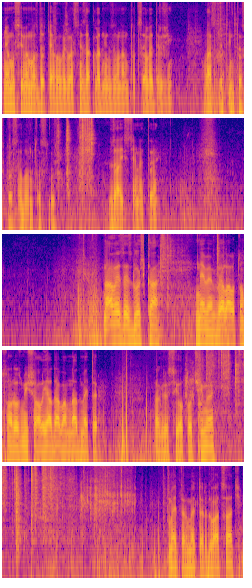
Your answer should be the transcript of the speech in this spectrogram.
Nemusíme môcť doťahovať, vlastne základný úzol nám to celé drží. Vlastne týmto spôsobom to slúži. Zaistené to je. Náveze z dĺžka, neviem, veľa o tom som rozmýšľal, ja dávam nad meter. Takže si otočíme. Meter, meter 20.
